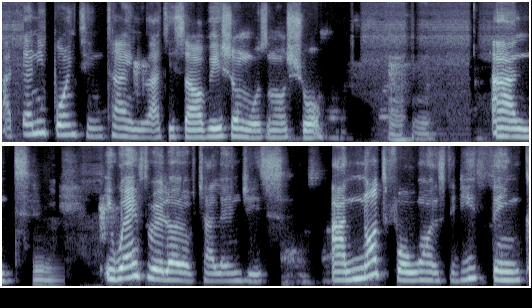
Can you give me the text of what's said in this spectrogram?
at any point in time that his salvation was not sure. And Mm. He went through a lot of challenges. And not for once did he think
